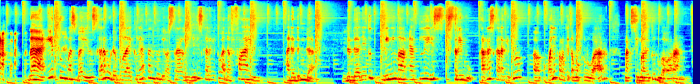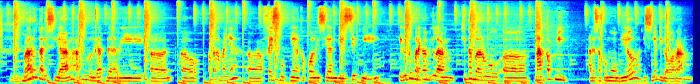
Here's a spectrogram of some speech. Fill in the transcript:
nah, itu Mas Bayu sekarang udah mulai kelihatan tuh di Australia. Jadi sekarang itu ada fine, ada denda. Hmm. dendanya itu minimal at least seribu karena sekarang itu uh, pokoknya kalau kita mau keluar maksimal itu dua orang hmm. baru tadi siang aku melihat dari uh, uh, apa namanya uh, Facebooknya kepolisian di Sydney itu tuh mereka bilang kita baru uh, nangkep nih ada satu mobil isinya tiga orang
